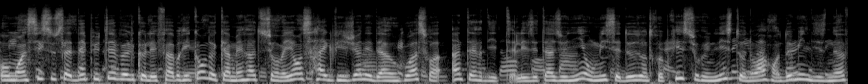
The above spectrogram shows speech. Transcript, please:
Au moins 6 ou 7 députés veulent que les fabricants de caméras de surveillance Hikvision et Dahua soient interdites. Les États-Unis ont mis ces deux entreprises sur une liste noire en 2019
